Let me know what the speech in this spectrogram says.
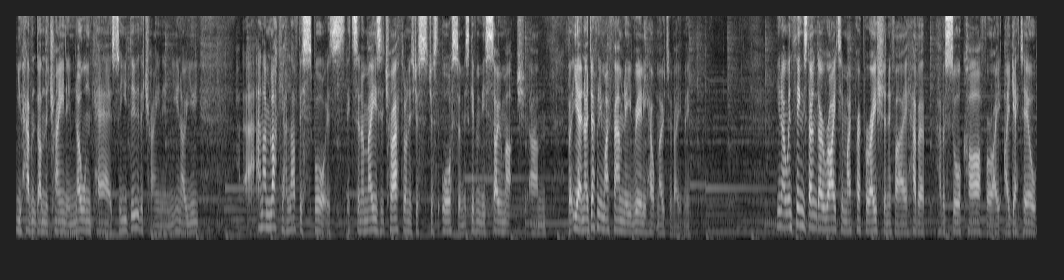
you haven't done the training, no one cares. So you do the training, you know, you, and I'm lucky, I love this sport. It's, it's an amazing, triathlon is just, just awesome. It's given me so much. Um, but yeah, no, definitely my family really helped motivate me. You know, when things don't go right in my preparation, if I have a, have a sore calf or I, I get ill,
